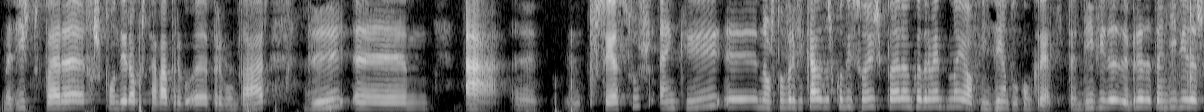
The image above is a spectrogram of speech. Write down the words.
Mas isto para responder ao que estava a, perguntar de uh, há uh, processos em que uh, não estão verificadas as condições para o enquadramento de layoff. Exemplo concreto, tem dívidas, a empresa tem dívidas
